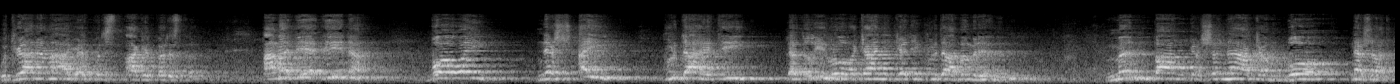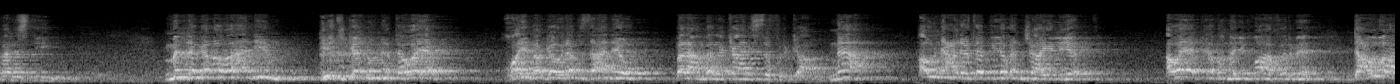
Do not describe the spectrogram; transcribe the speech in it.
وتویان ئەمە ئاگرپەرستە، ئەمە بێدینە، بۆ ئەوەی نەشئەی کوردایەتی لە دڵی رۆڵەکانی گەلی کوردا بمرێنن. من بانگەشە ناکەم بۆ نەژادپەرستی. من لەگەڵ ئەوە نیم هیچ گەل و نەتەوەیەک خۆی بە گەورە بزانێ و بەرامبەرەکانی سفر کا. نا، ئەو نەعرەتە پێڵن جاهیلیەت. ئەوەیە پێغەمبەری خوا ئەفەرموێ، دعوها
